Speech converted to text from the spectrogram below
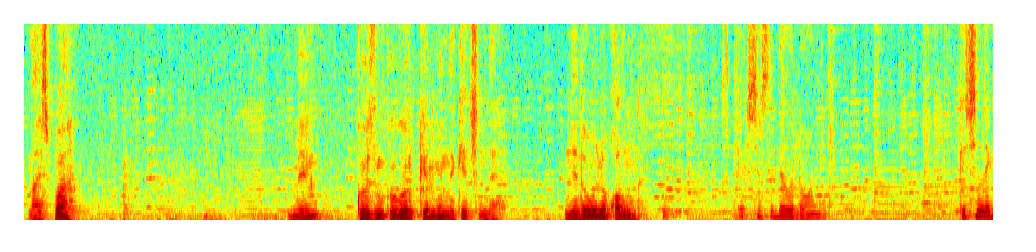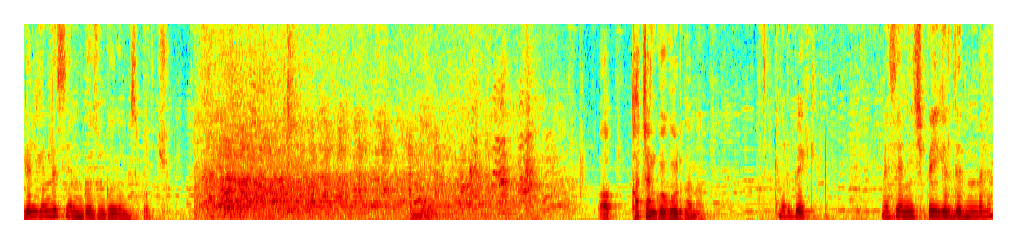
Наспа, мен көзім көгеріп келгенде кечінде не деп ойлап қалдың? Эч нерсе деп ойлогон жок кечинде келгенде сенин көзүң көк эмес болчу. Качан көгөрдү анан нурбек мен сени ичпей кел дедим беле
